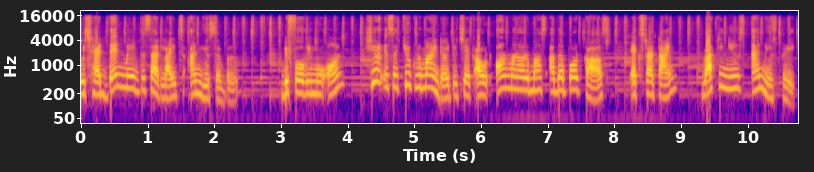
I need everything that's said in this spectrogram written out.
which had then made the satellites unusable. Before we move on, here is a quick reminder to check out Onmanorama's other podcasts, Extra Time, Wacky News, and Newsbreak.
